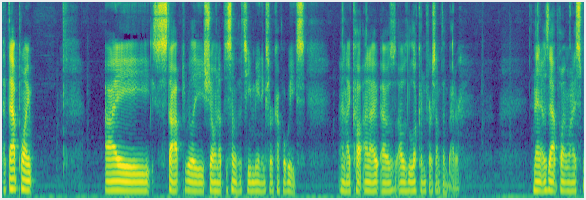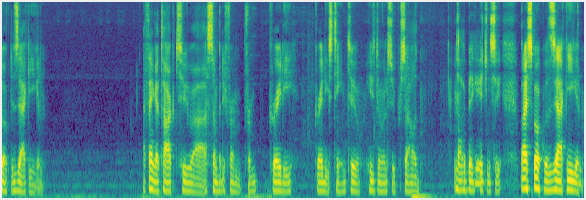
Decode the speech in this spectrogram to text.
at that point. I stopped really showing up to some of the team meetings for a couple weeks, and I caught and I, I was I was looking for something better. And then it was that point when I spoke to Zach Egan. I think I talked to uh, somebody from from Grady Grady's team too. He's doing super solid. Another big agency. But I spoke with Zach Egan.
